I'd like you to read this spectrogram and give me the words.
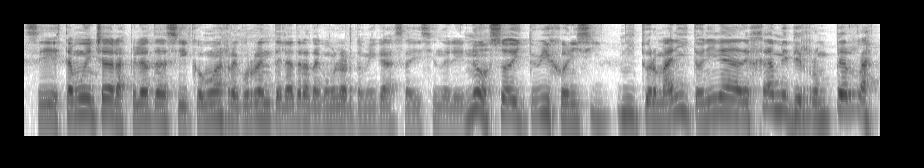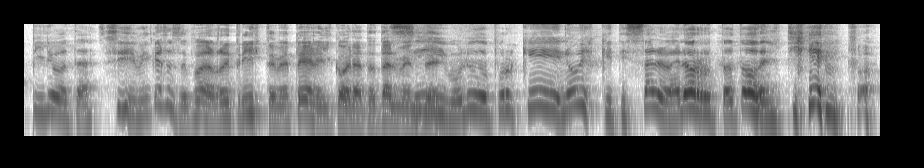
Sí, está muy hinchado las pelotas y como es recurrente la trata como el orto mi casa, diciéndole, no soy tu hijo, ni, si- ni tu hermanito, ni nada, déjame de romper las pelotas. Sí, mi casa se pone re triste, me pega en el cora totalmente. Sí, boludo, ¿por qué? ¿No ves que te salva el orto todo el tiempo?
